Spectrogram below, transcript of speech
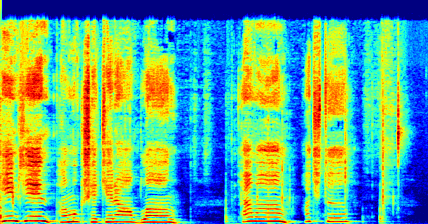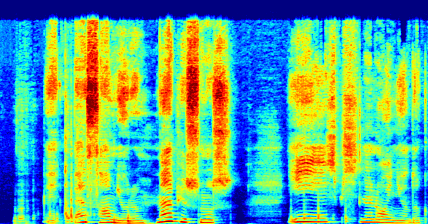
Kimsin? Pamuk şeker ablam. Tamam açtım. E, ben sanmıyorum. Ne yapıyorsunuz? İyi bir şeyler oynuyorduk.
